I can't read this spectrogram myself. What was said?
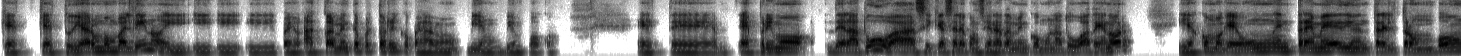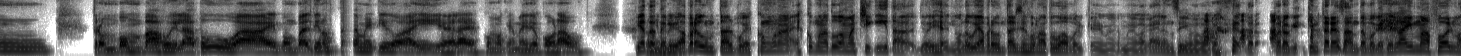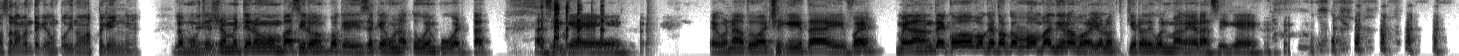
que, que, estudiaron bombardino y, y, y, pues actualmente en Puerto Rico pues sabemos bien, bien poco. Este, es primo de la tuba, así que se le considera también como una tuba tenor y es como que un entremedio entre el trombón, trombón bajo y la tuba, el bombardino está metido ahí, ¿verdad? Es como que medio colado. Fíjate, te lo iba a preguntar porque es como una, es como una tuba más chiquita. Yo dije, no le voy a preguntar si es una tuba porque me, va a caer encima, pero, pero, qué, interesante porque tiene la misma forma, solamente que es un poquito más pequeña. Los muchachos eh, metieron un vacilón porque dice que es una tuba en pubertad. Así que es una tuba chiquita y pues me dan de codo porque toco bombardino, pero yo los quiero de igual manera, así que...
